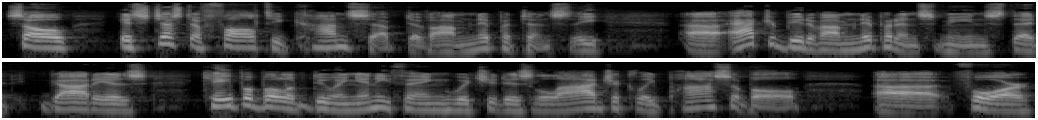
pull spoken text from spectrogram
So it's just a faulty concept of omnipotence. The uh, attribute of omnipotence means that God is capable of doing anything which it is logically possible uh, for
